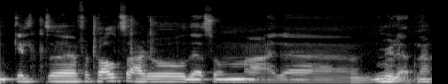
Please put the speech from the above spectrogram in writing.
enkelt uh, fortalt, så er det jo det som er uh, mulighetene.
